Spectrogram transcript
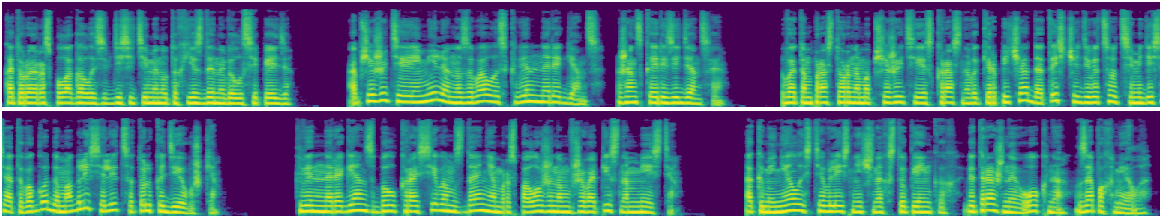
которая располагалась в десяти минутах езды на велосипеде. Общежитие Эмиля называлось Квиннерегенс, женская резиденция. В этом просторном общежитии из красного кирпича до 1970 года могли селиться только девушки. Квиннерегенс был красивым зданием, расположенным в живописном месте. Окаменелости в лестничных ступеньках, витражные окна, запах мела —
